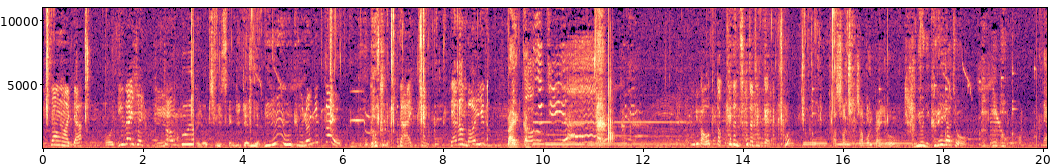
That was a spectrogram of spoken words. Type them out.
이상하다. 어디 가셨지? 여친이 생기겠냐? 음, 그러니까요. 뭐가 그래? 나 참, 내가 멀리 가. 말다. 우리가 어떻게든 찾아줄게. 가서 찾아볼까요? 당연히 그래야죠. 나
